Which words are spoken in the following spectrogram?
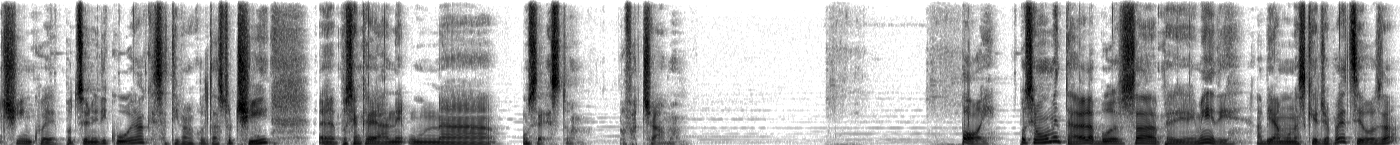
5 pozioni di cura che si attivano col tasto C, eh, possiamo crearne un, uh, un sesto. Lo facciamo. Poi possiamo aumentare la borsa per i rimedi. Abbiamo una scheggia preziosa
